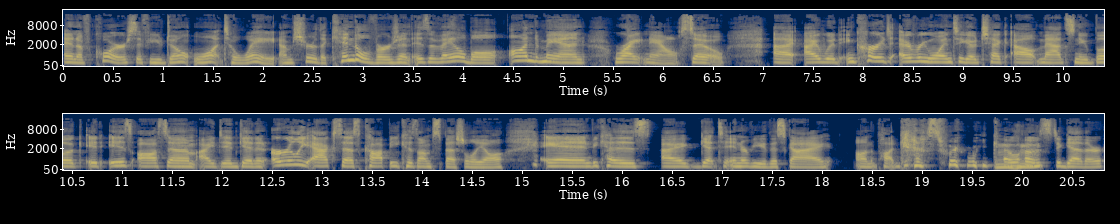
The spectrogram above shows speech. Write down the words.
And of course, if you don't want to wait, I'm sure the Kindle version is available on demand right now. So uh, I would encourage everyone to go check out Matt's new book. It is awesome. I did get an early access copy because I'm special, y'all. And because I get to interview this guy on a podcast where we co-host mm-hmm. together.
